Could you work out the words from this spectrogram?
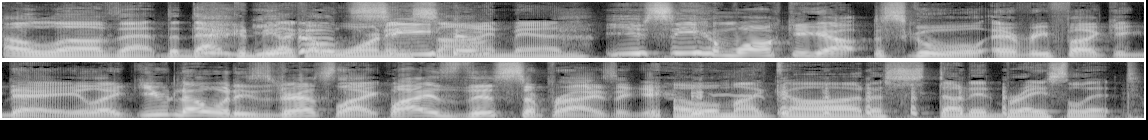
I love that. That that could be You like a warning sign, him- man. You see him walking out to school every fucking day. Like you know what he's dressed like. Why is this surprising you? Oh my god, a studded bracelet.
